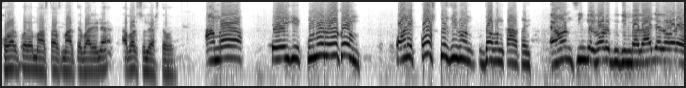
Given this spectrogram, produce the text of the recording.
হওয়ার পরে মাছ টাছ মারতে পারি না আবার চলে আসতে হয়। আমরা এই যে কোন রকম অনেক কষ্ট জীবন যাপন কাটাই এখন সিঙ্গেল ঘরে দুদিন বাদ আয় জায়গা করে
